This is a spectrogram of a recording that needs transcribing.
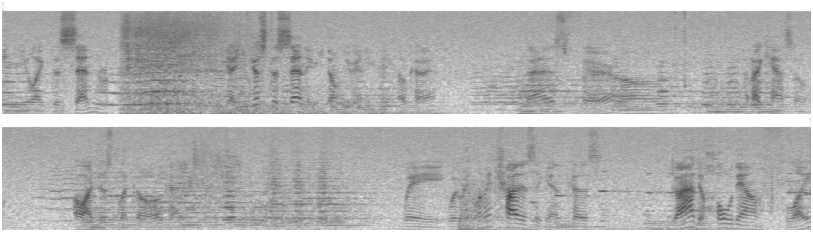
And you, like, descend? Yeah, you just descend if you don't do anything. Okay. That is fair. Um... How do I cancel? Oh, I just let go. Okay. Wait, wait, wait. Let me try this again, because Do I have to hold down flight?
